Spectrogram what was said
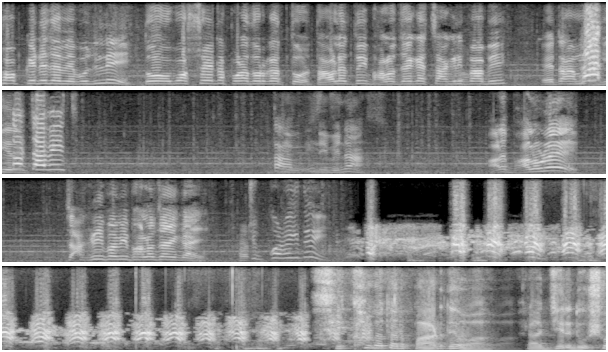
সব কেটে যাবে বুঝলি? তো অবশ্যই এটা পড়া দরকার তোর। তাহলে তুই ভালো জায়গায় চাকরি পাবি। এটা আমার তাবিজ। নিবি না? আরে ভালো রে! চাকরি পাবি ভালো জায়গায়। চুপ করবি তুই? শিক্ষকতার পাঠ দেওয়া রাজ্যের দুশো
